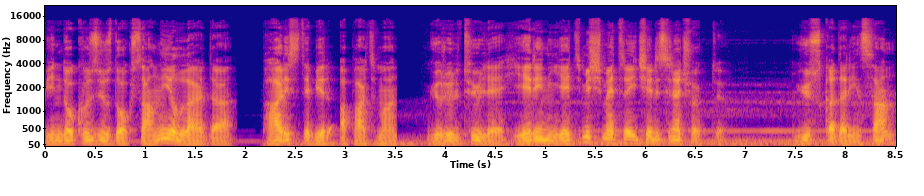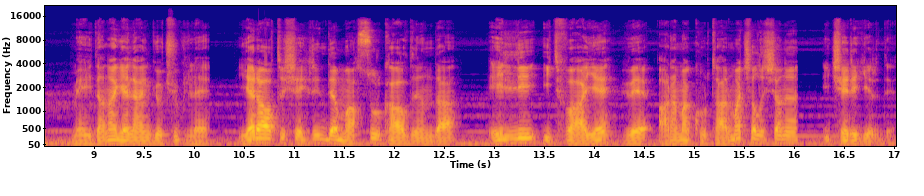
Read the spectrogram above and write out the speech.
1990'lı yıllarda Paris'te bir apartman gürültüyle yerin 70 metre içerisine çöktü. 100 kadar insan meydana gelen göçükle yeraltı şehrinde mahsur kaldığında 50 itfaiye ve arama kurtarma çalışanı içeri girdi.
